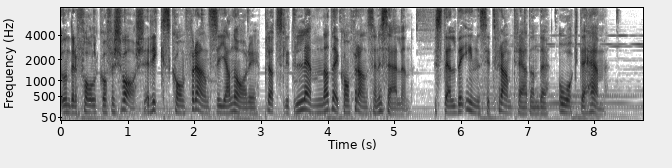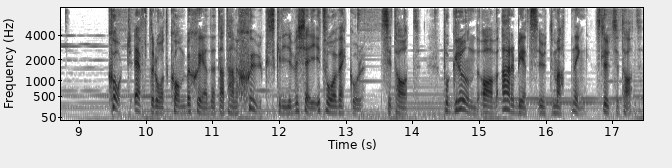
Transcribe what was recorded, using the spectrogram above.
under Folk och Försvars rikskonferens i januari plötsligt lämnade konferensen i Sälen ställde in sitt framträdande och åkte hem. Kort efteråt kom beskedet att han sjukskriver sig i två veckor, citat, på grund av arbetsutmattning, slutcitat.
